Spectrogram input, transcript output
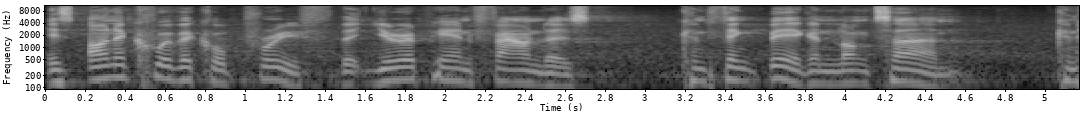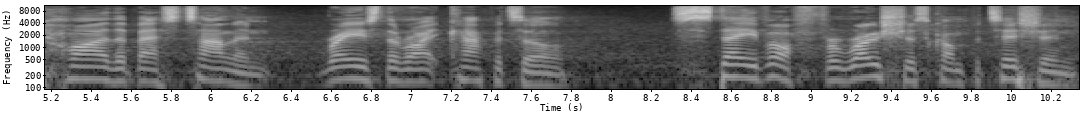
is unequivocal proof that European founders can think big and long term, can hire the best talent, raise the right capital, stave off ferocious competition,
